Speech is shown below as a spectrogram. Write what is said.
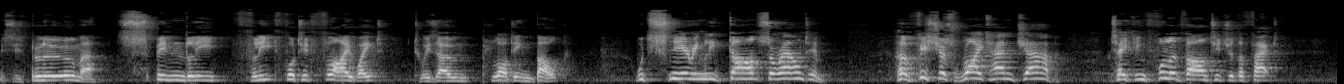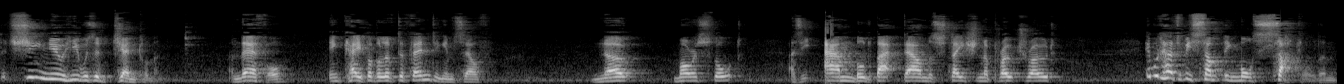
Mrs. Bloom, a spindly, fleet footed flyweight to his own plodding bulk, would sneeringly dance around him, her vicious right hand jab taking full advantage of the fact that she knew he was a gentleman and therefore incapable of defending himself. No, Morris thought, as he ambled back down the station approach road it would have to be something more subtle than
